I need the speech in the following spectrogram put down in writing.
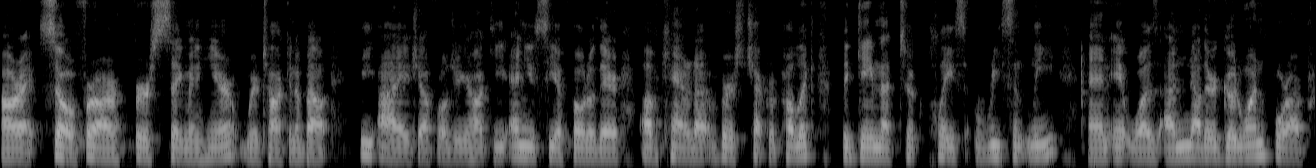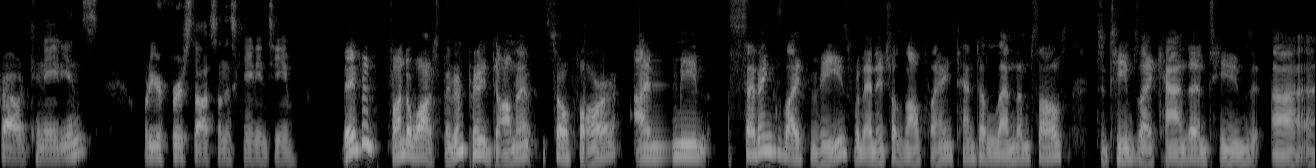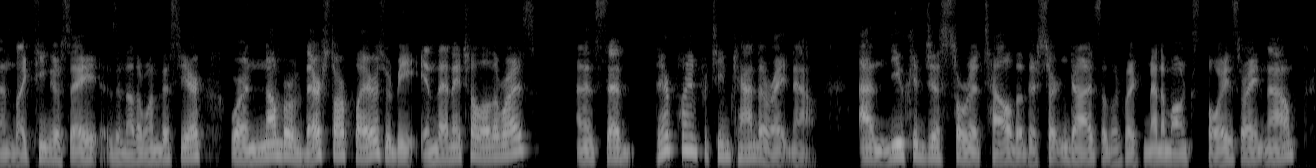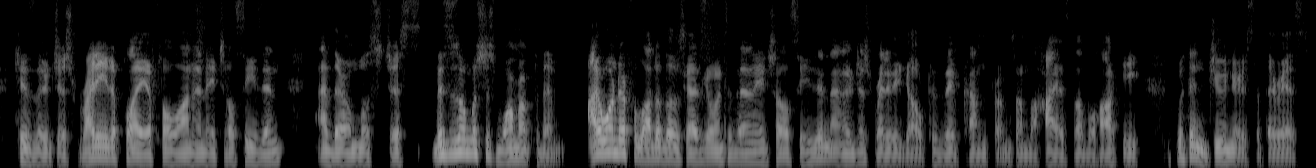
All right. So for our first segment here, we're talking about the IIHF World Junior Hockey, and you see a photo there of Canada versus Czech Republic, the game that took place recently, and it was another good one for our proud Canadians. What are your first thoughts on this Canadian team? They've been fun to watch. They've been pretty dominant so far. I mean, settings like these where the NHL is not playing tend to lend themselves to teams like Canada and teams uh, and like Team USA is another one this year, where a number of their star players would be in the NHL otherwise, and instead they're playing for Team Canada right now. And you could just sort of tell that there's certain guys that look like men amongst boys right now because they're just ready to play a full on NHL season and they're almost just this is almost just warm up for them. I wonder if a lot of those guys go into the NHL season and they're just ready to go because they've come from some of the highest level hockey within juniors that there is.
